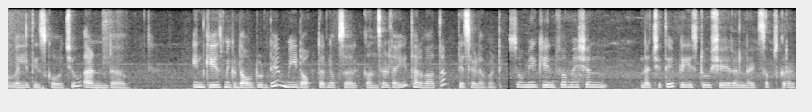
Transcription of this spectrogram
వెళ్ళి తీసుకోవచ్చు. అండ్ ఇన్ కేస్ మీకు డౌట్ ఉంటే మీ డాక్టర్ని ఒకసారి కన్సల్ట్ అయ్యి తర్వాత డిసైడ్ అవ్వండి. సో మీకు ఇన్ఫర్మేషన్ నచ్చితే please to share and like subscribe.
